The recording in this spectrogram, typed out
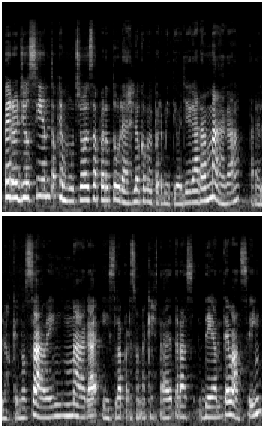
Pero yo siento que mucho de esa apertura es lo que me permitió llegar a Maga. Para los que no saben, Maga es la persona que está detrás de Antebasing,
